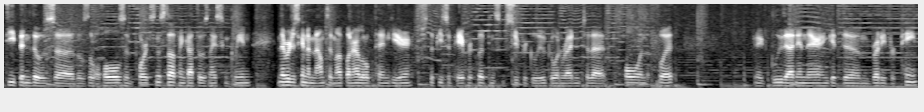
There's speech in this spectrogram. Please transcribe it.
deepened those uh, those little holes and ports and stuff and got those nice and clean. And then we're just gonna mount them up on our little pin here. Just a piece of paper clip and some super glue going right into that hole in the foot. Gonna glue that in there and get them ready for paint.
